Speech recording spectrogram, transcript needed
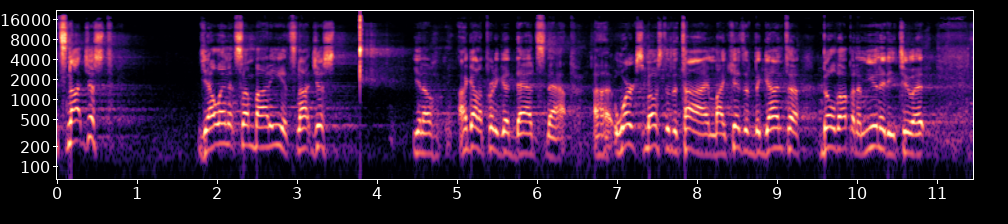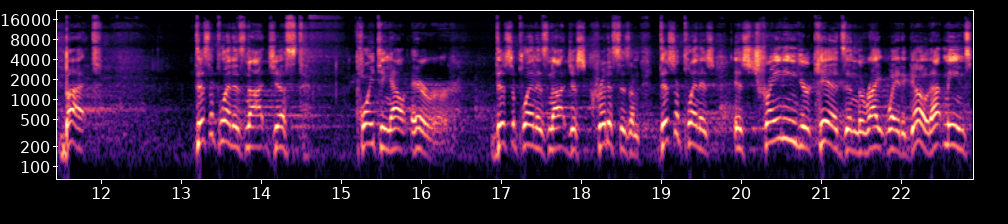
it's not just yelling at somebody, it's not just, you know, I got a pretty good dad snap. Uh, it works most of the time. My kids have begun to build up an immunity to it. But discipline is not just pointing out error. Discipline is not just criticism. Discipline is, is training your kids in the right way to go. That means,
